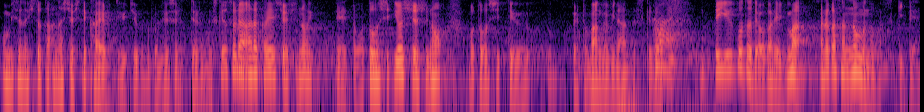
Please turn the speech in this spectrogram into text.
お店の人と話をして帰るという YouTube のプロデュースをやってるんですけどそれは荒川よしよしの、えっと、お通しよしよしのお通しっていう、えっと、番組なんですけど、はい。っていうことで分かるように、まあ、荒川さん飲むのが好きで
